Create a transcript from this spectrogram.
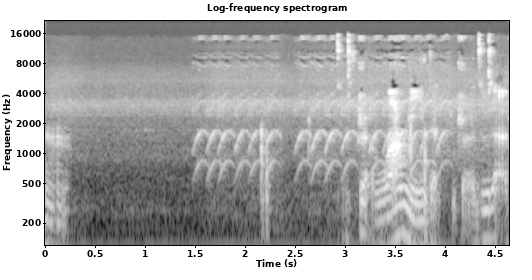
Mm-hmm. You could warn that gotta do that.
